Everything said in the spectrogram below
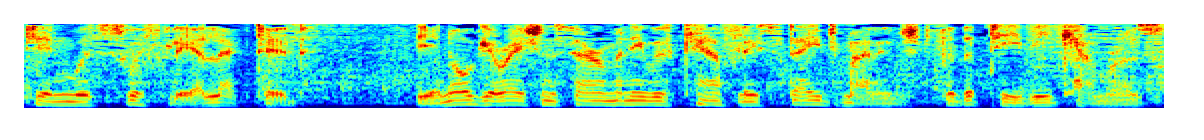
Putin was swiftly elected. The inauguration ceremony was carefully stage managed for the TV cameras.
